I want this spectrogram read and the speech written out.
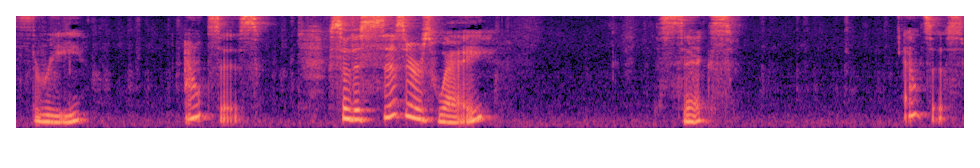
three ounces. So the scissors weigh six ounces.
